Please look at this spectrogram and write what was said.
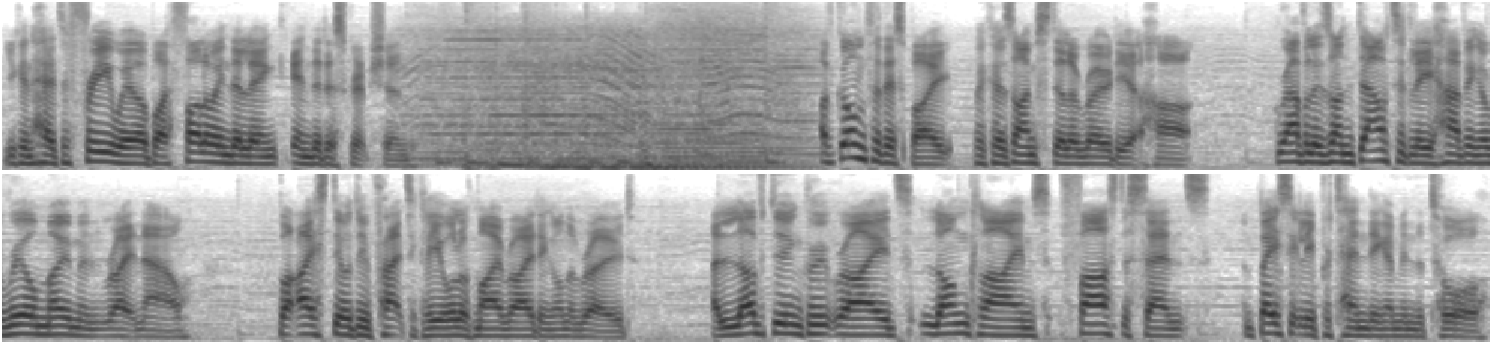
you can head to Freewheel by following the link in the description. I've gone for this bike because I'm still a roadie at heart. Gravel is undoubtedly having a real moment right now, but I still do practically all of my riding on the road. I love doing group rides, long climbs, fast ascents, and basically pretending I'm in the tour.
